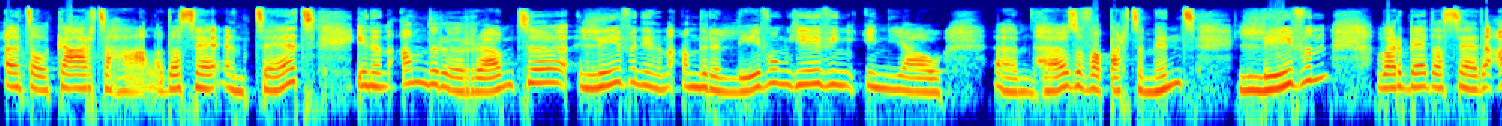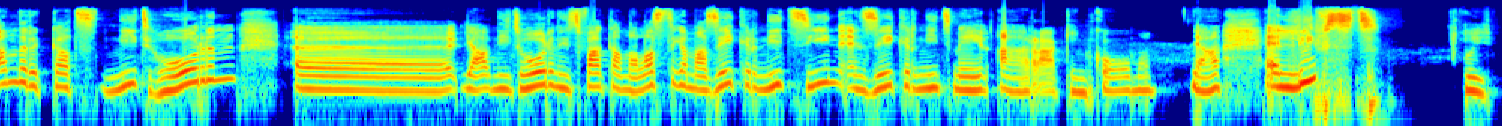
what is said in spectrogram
uit elkaar te halen. Dat zij een tijd in een andere ruimte leven, in een andere leefomgeving, in jouw um, huis of appartement leven, waarbij dat zij de andere kat niet horen. Uh, ja, niet horen is vaak aan de lastige, maar zeker niet zien en zeker niet mee in aanraking komen. Ja, en liefst. Oei,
